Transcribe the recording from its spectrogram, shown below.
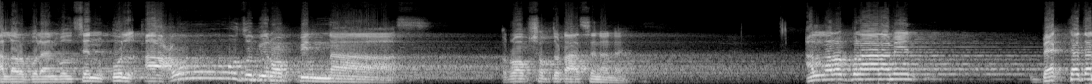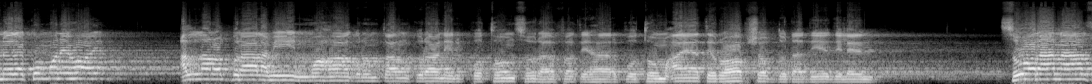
আল্লাহ আলামিন বলছেন, কুল আউযু নাস। রব শব্দটা আছে না নাই? আল্লাহ রব্বুল আলামিন ব্যাখ্যা যেন এরকম মনে হয়, আল্লাহ রব্বুল আলামিন মহাগ্রন্থ আল কোরআনের প্রথম সূরা ফাতিহার প্রথম আয়াতে রব শব্দটা দিয়ে দিলেন। সূরা নাস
